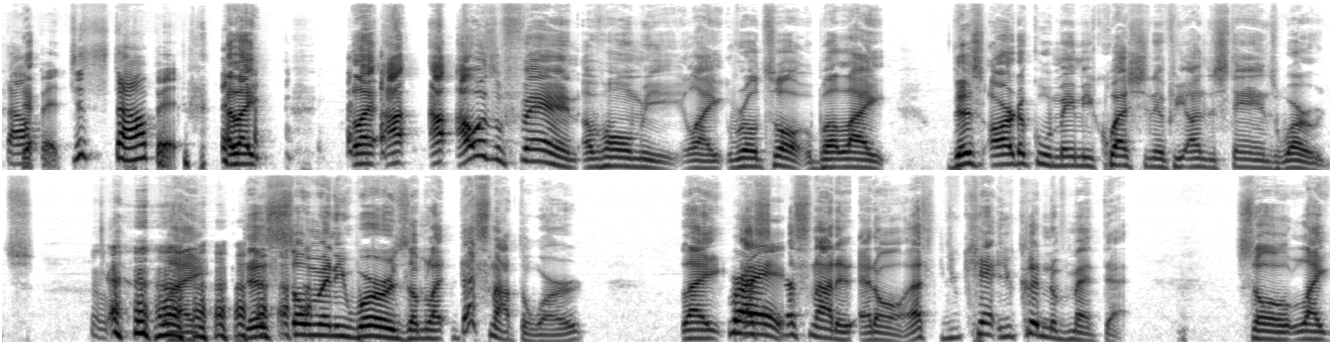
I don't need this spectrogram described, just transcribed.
stop it. Just stop it. And, like, like I, I I was a fan of homie, like real talk, but like this article made me question if he understands words. Like, There's so many words. I'm like, that's not the word. Like, that's- Right. That's, not it at all. That's you can't. You couldn't have meant that. So, like,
